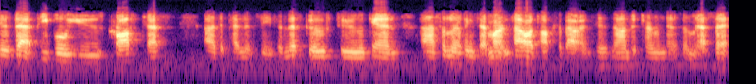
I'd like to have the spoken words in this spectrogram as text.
is that people use cross-test uh, dependencies. And this goes to, again, uh, some of the things that Martin Fowler talks about in his non-determinism essay.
